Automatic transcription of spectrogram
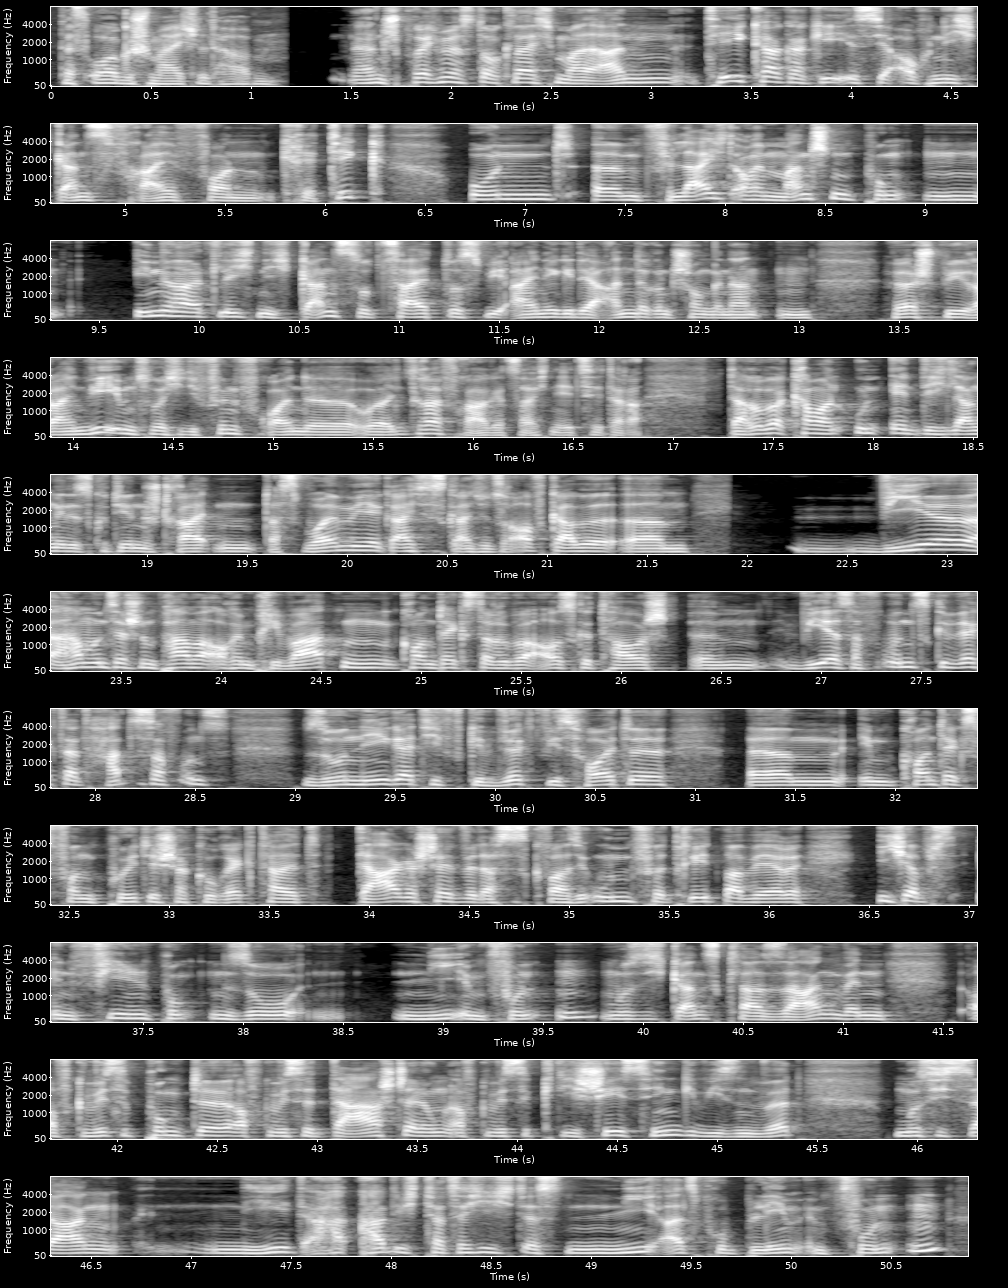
das Ohr geschmeichelt haben. Dann sprechen wir es doch gleich mal an. TKKG ist ja auch nicht ganz frei von Kritik und ähm, vielleicht auch in manchen Punkten inhaltlich nicht ganz so zeitlos wie einige der anderen schon genannten Hörspielreihen, wie eben zum Beispiel die Fünf Freunde oder die drei Fragezeichen etc. Darüber kann man unendlich lange diskutieren und streiten. Das wollen wir hier gar nicht, das ist gar nicht unsere Aufgabe. Ähm, wir haben uns ja schon ein paar Mal auch im privaten Kontext darüber ausgetauscht, ähm, wie es auf uns gewirkt hat. Hat es auf uns so negativ gewirkt, wie es heute ähm, im Kontext von politischer Korrektheit dargestellt wird, dass es quasi unvertretbar wäre? Ich habe es in vielen Punkten so nie empfunden, muss ich ganz klar sagen. Wenn auf gewisse Punkte, auf gewisse Darstellungen, auf gewisse Klischees hingewiesen wird, muss ich sagen, nee, da hatte ich tatsächlich das nie als Problem empfunden.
